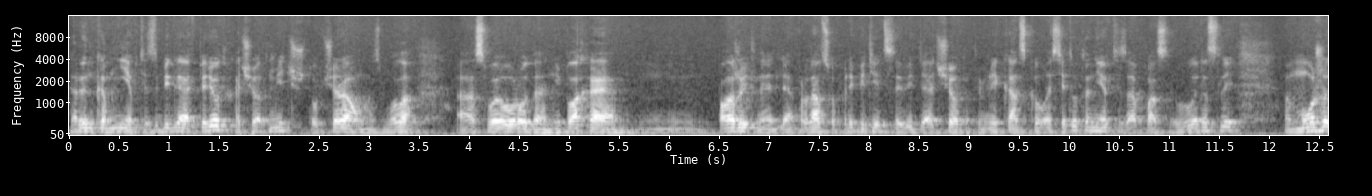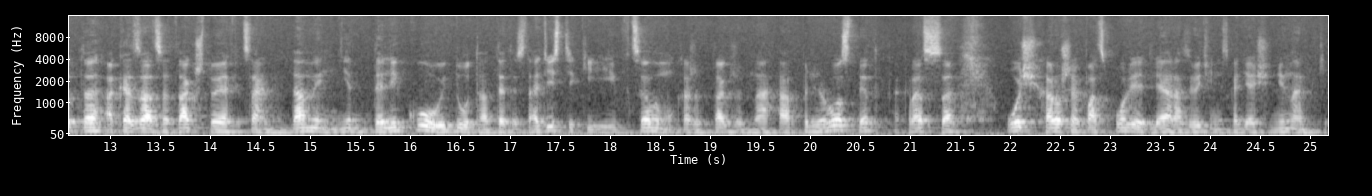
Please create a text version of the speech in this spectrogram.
рынком нефти. Забегая вперед, хочу отметить, что вчера у нас была а, своего рода неплохая положительная для продавцов репетиция в виде отчета от Американского института нефти. Запасы выросли может оказаться так, что и официальные данные недалеко уйдут от этой статистики и в целом укажут также на прирост. Это как раз очень хорошее подспорье для развития нисходящей динамики.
